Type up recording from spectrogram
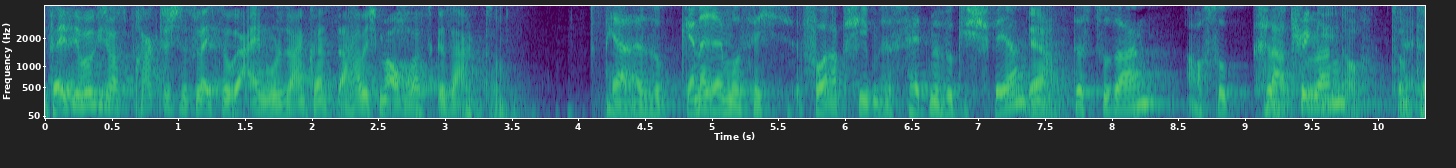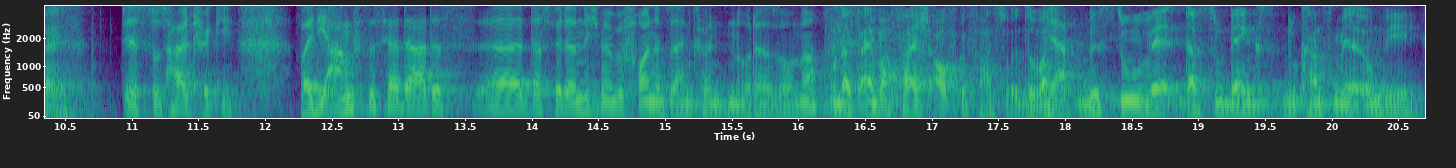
fällt dir wirklich was Praktisches vielleicht sogar ein, wo du sagen kannst, da habe ich mal auch was gesagt? So. Ja, also generell muss ich vorab schieben, es fällt mir wirklich schwer, Ja. das zu sagen, auch so klar Das ist zu tricky sagen. auch zum Teil. Das ist total tricky, weil die Angst ist ja da, dass, äh, dass wir dann nicht mehr befreundet sein könnten oder so, ne? Und das einfach falsch aufgefasst wird. So was Ja. bist du, dass du denkst, du kannst mir irgendwie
